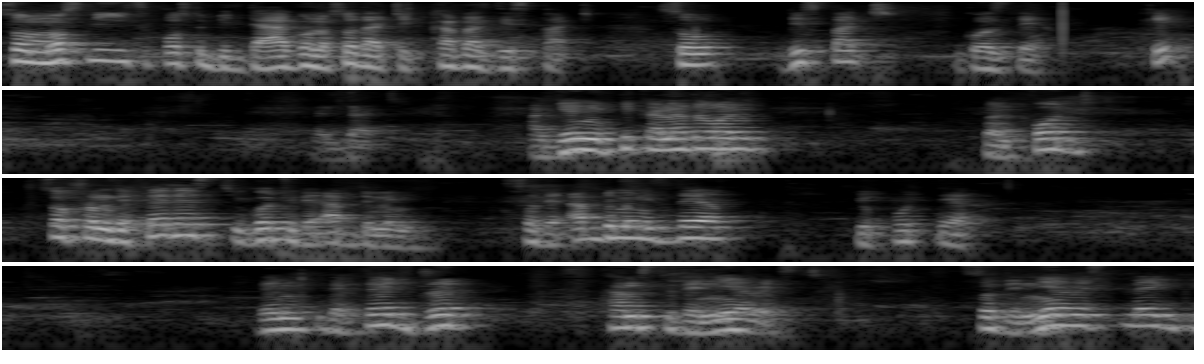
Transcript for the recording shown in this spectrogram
So mostly it's supposed to be diagonal so that it covers this part. So this part goes there, okay? Like that. Again, you pick another one and fold. So from the furthest, you go to the abdomen. So the abdomen is there, you put there. Then the third drape comes to the nearest. So the nearest leg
